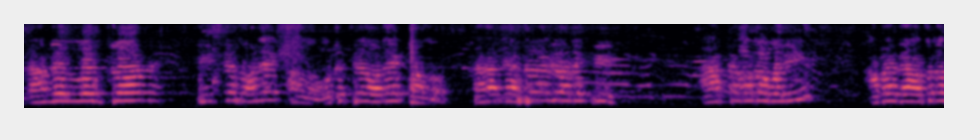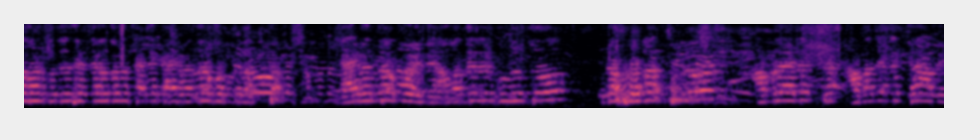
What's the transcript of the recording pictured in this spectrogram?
গ্রামের লোকজন ফিটনেস অনেক ভালো, ওদের থেকে অনেক ভালো। তারা ন্যাশনালি অনেক ফিট একটা কথা বলি, আমরা ম্যারাথনে ধর করতে চাইলে করতে পারতাম আমাদের মূলত এটা ফোকাস ছিল, আমরা এটা আমাদের একটা গ্রামে,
